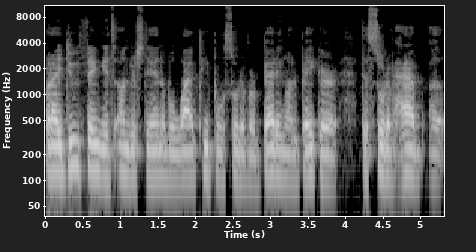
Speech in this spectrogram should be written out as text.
But I do think it's understandable why people sort of are betting on Baker to sort of have a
